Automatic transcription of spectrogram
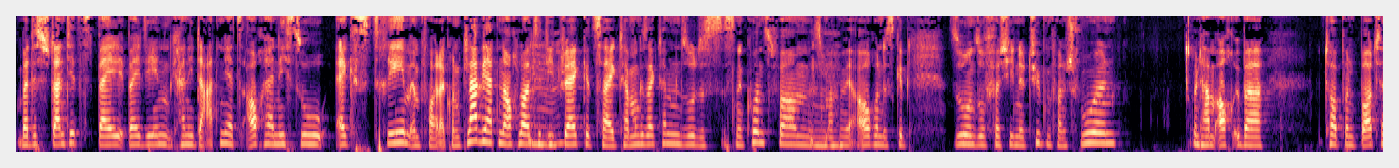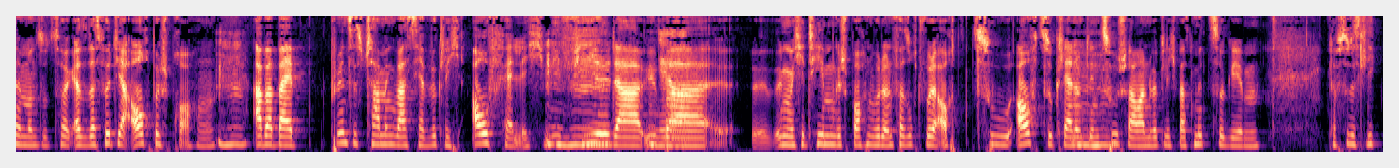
Aber das stand jetzt bei, bei den Kandidaten jetzt auch ja nicht so extrem im Vordergrund. Klar, wir hatten auch Leute, die Drag gezeigt haben und gesagt haben, so, das ist eine Kunstform, das machen wir auch und es gibt so und so verschiedene Typen von Schwulen und haben auch über Top und Bottom und so Zeug. Also das wird ja auch besprochen. Aber bei Princess Charming war es ja wirklich auffällig, wie viel da über Ja. äh, irgendwelche Themen gesprochen wurde und versucht wurde auch zu aufzuklären und den Zuschauern wirklich was mitzugeben. Glaubst du, das liegt,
